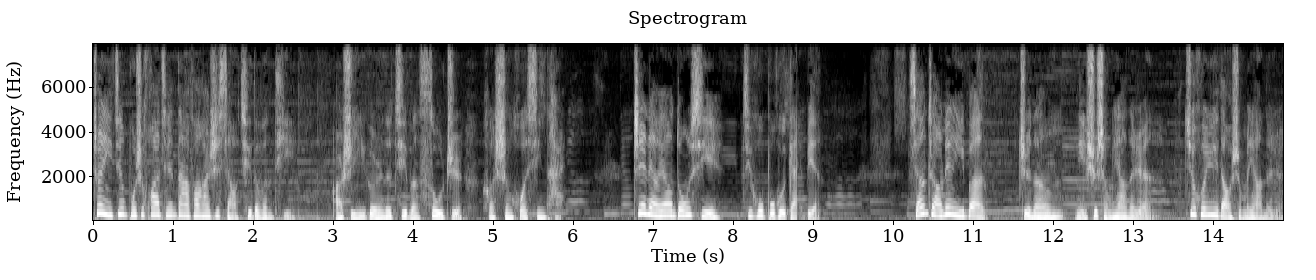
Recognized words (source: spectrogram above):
这已经不是花钱大方还是小气的问题，而是一个人的基本素质和生活心态。这两样东西几乎不会改变。想找另一半，只能你是什么样的人，就会遇到什么样的人。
